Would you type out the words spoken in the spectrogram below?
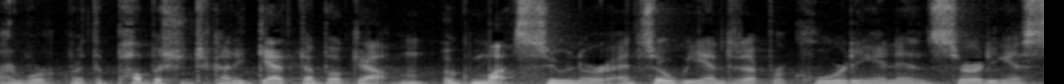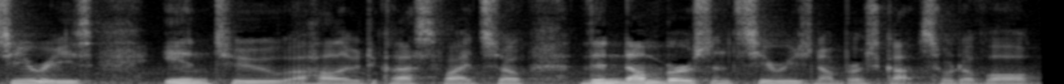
I worked with the publisher to kind of get the book out much sooner, and so we ended up recording and inserting a series into a Hollywood Declassified. So the numbers and series numbers got sort of all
